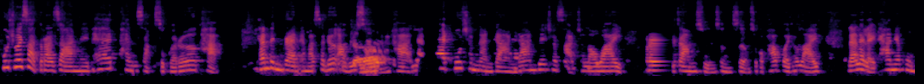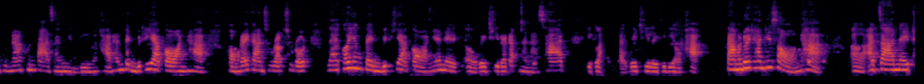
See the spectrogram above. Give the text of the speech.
ผู้ช่วยศาสตราจารย์นายแพทย์พันศักดิ์ศุกระฤกษ์ค่ะท่านเป็น brand ambassador อาวุโสนะคะและแพทย์ผู้ชำนาญการด้านเวชศาสตร์ชะลอวัย ประจำศูนย์ส่งเสริมสุขภาพไวท์เทลไลฟ์และหลาย ๆ ท่านเนี่ยคงคุ้นหน้าคุ้นตาอาจารย์เป็นอย่างดีนะคะ ท่านเป็นวิทยากรค่ะ ของรายการชูรักชูรส และก็ยังเป็นวิทยากรเนี่ยในเวทีระดับนานาชาติ อีกหลายเวทีเลยทีเดียวค่ะ ตามมาด้วยท่านที่สองค่ะ อาจารย์นายแพ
